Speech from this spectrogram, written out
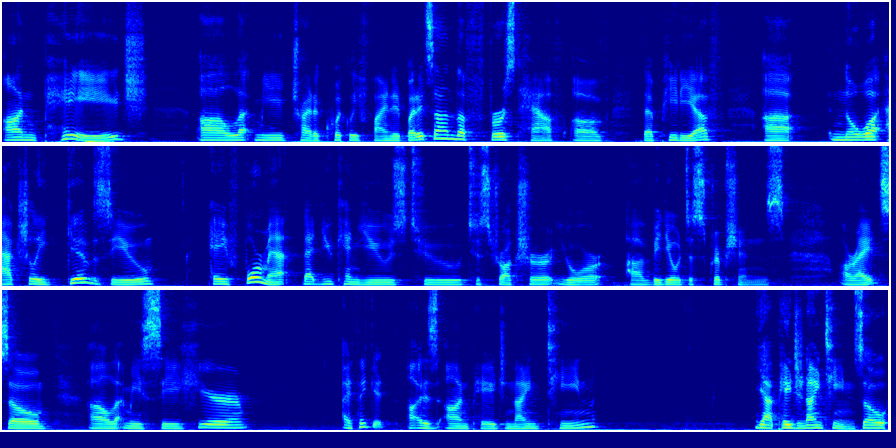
on page, uh, let me try to quickly find it, but it's on the first half of the PDF. Uh, Noah actually gives you a format that you can use to to structure your uh, video descriptions. All right, so uh, let me see here. I think it is on page 19. Yeah, page 19. So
